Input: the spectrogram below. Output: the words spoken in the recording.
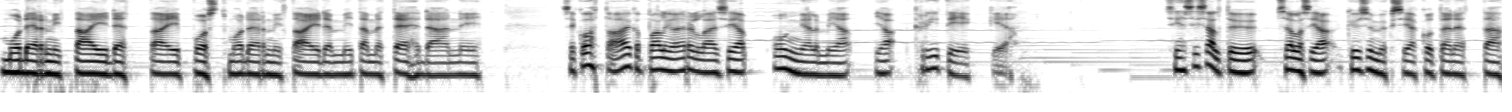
moderni taide tai postmoderni taide, mitä me tehdään, niin se kohtaa aika paljon erilaisia ongelmia ja kritiikkiä. Siihen sisältyy sellaisia kysymyksiä, kuten että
